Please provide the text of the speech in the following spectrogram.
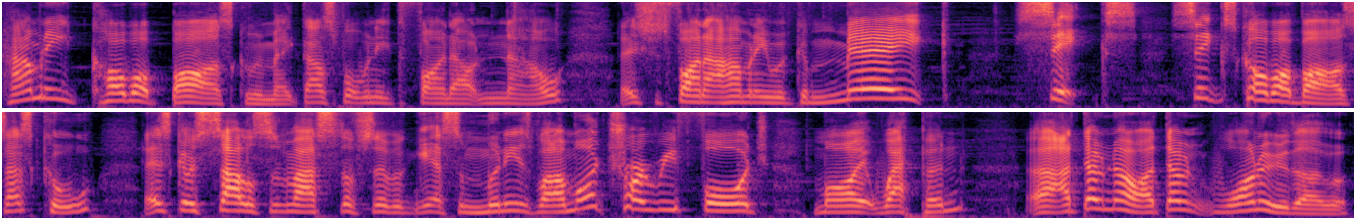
How many cobalt bars can we make? That's what we need to find out now. Let's just find out how many we can make. Six. Six cobalt bars. That's cool. Let's go sell some of our stuff so we can get some money as well. I might try reforge my weapon. Uh, I don't know. I don't want to, though.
